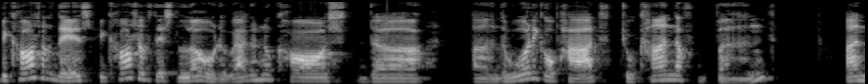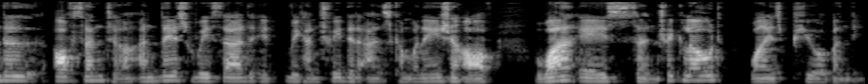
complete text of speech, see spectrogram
Because of this, because of this load, we are going to cause the uh, the vertical part to kind of bend and off center and this we said it we can treat it as combination of one is centric load one is pure bending.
